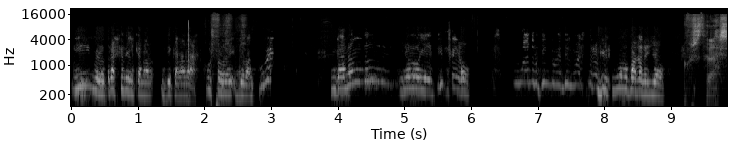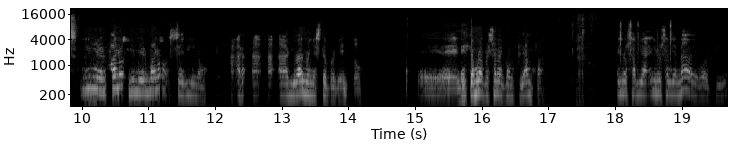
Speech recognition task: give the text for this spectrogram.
y me lo traje del de Canadá, justo de, Vancouver, ganando, no lo voy a decir, pero cuatro o cinco veces más de lo que puedo pagar yo. Ostras. Y mi hermano, y mi hermano se vino a, ayudarme en este proyecto. Eh, necesitamos una persona de confianza. Claro. Él no sabía, él no sabía nada de golfing,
